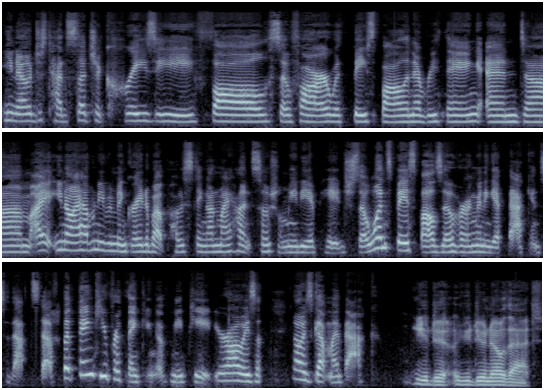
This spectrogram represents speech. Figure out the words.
you know just had such a crazy fall so far with baseball and everything, and um, I you know I haven't even been great about posting on my Hunt social media page. So once baseball's over, I'm going to get back into that stuff. But thank you for thinking of me, Pete. You're always you always got my back. You do. You do know that.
